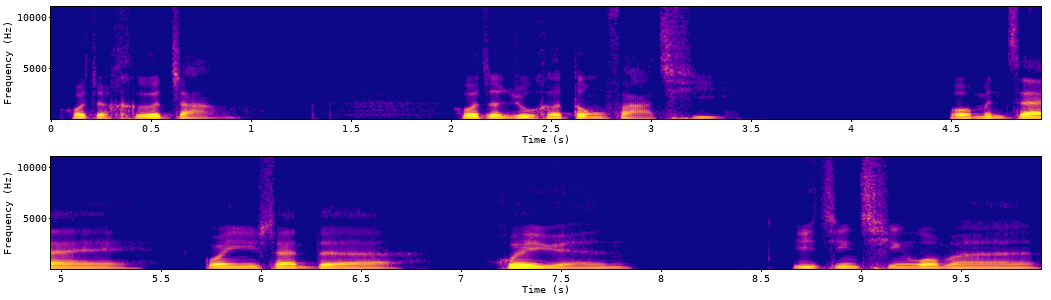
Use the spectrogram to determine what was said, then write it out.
或者合掌，或者如何动法器？我们在观音山的会员已经请我们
